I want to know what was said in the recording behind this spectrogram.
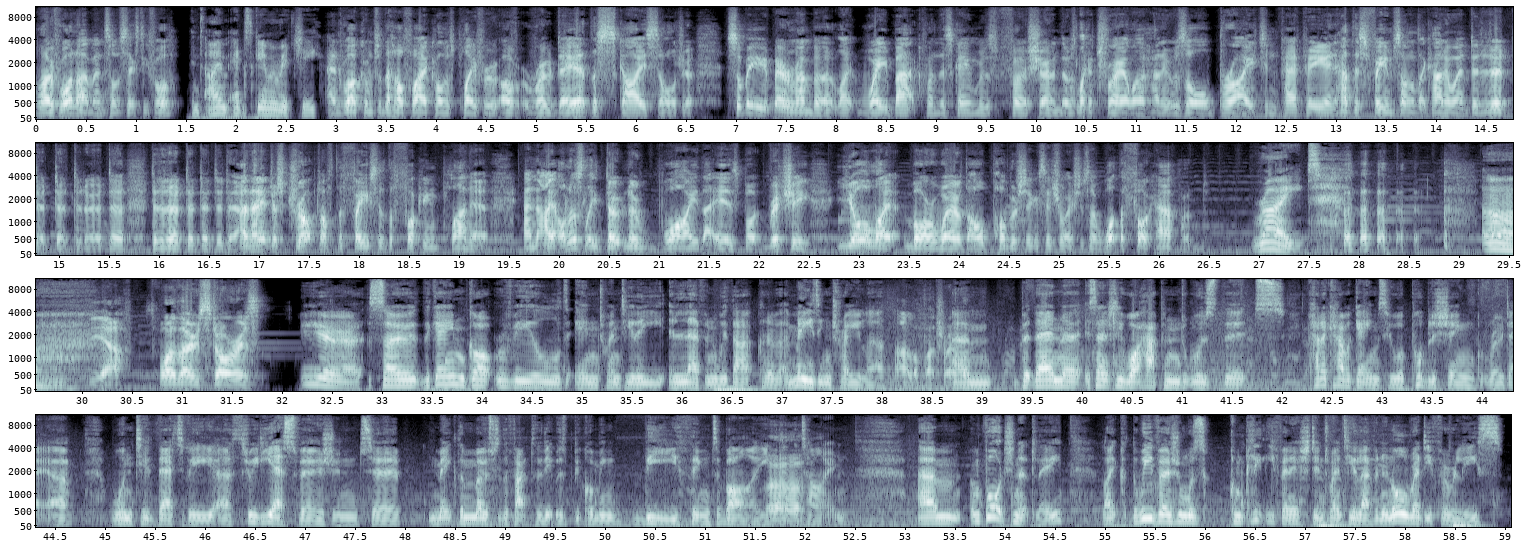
Hello everyone, I'm Anton64. And I'm Xgamer Richie. And welcome to the HellfireComms playthrough of Rodea the Sky Soldier. Some of you may remember, like, way back when this game was first shown, there was like a trailer and it was all bright and peppy and it had this theme song that kind of went and then it just dropped off the face of the fucking planet. And I honestly don't know why that is, but Richie, you're like more aware of the whole publishing situation, so what the fuck happened? Right. Ugh. Yeah, it's one of those stories. yeah. So the game got revealed in 2011 with that kind of amazing trailer. I love that trailer. Um, but then uh, essentially what happened was that Kadokawa Games, who were publishing Rodea, wanted there to be a 3DS version to make the most of the fact that it was becoming the thing to buy at the time. Um, unfortunately, like the Wii version was completely finished in 2011 and all ready for release,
